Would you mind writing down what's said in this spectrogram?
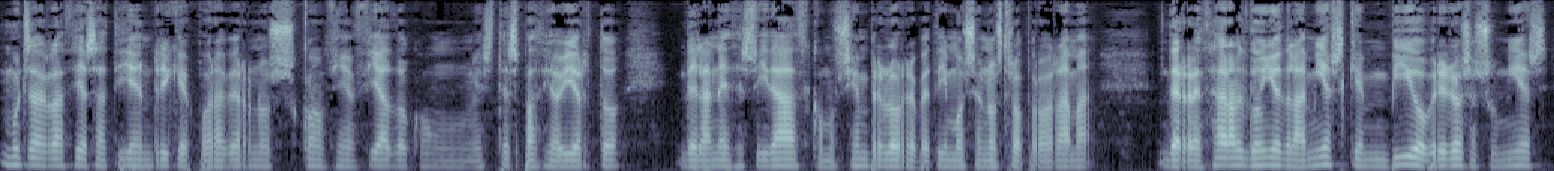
Muchas gracias a ti, Enrique, por habernos concienciado con este espacio abierto de la necesidad, como siempre lo repetimos en nuestro programa, de rezar al dueño de la mies que envíe obreros a su mies,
